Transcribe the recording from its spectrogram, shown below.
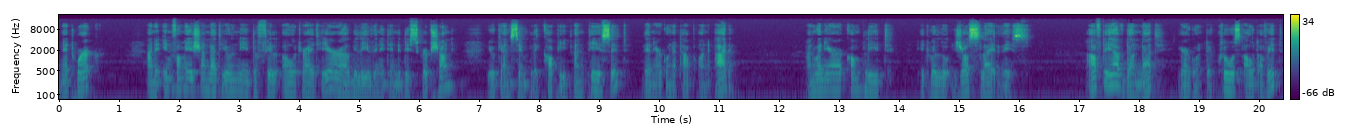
network and the information that you'll need to fill out right here, I'll be leaving it in the description. You can simply copy and paste it. Then you're going to tap on add. And when you're complete, it will look just like this. After you have done that, you're going to close out of it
